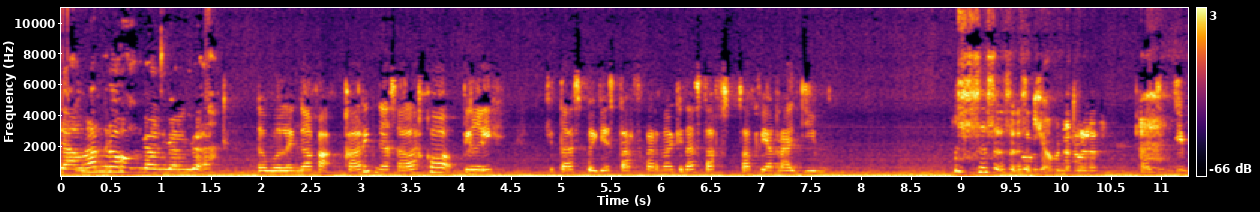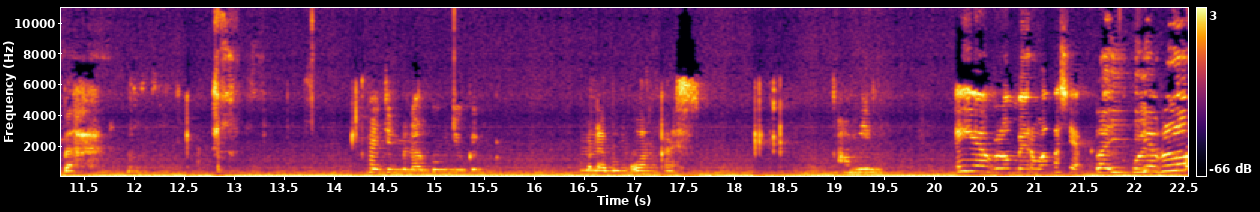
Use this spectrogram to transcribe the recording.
jangan dong. Enggak enggak enggak. Gak boleh. Nggak kak. Karin nggak salah kok pilih kita sebagai staff karena kita staff-staff yang rajin, iya benar-benar. Rajin jibah. Rajin menabung juga. Menabung uang kas. amin. Eh iya belum bayar uang kas ya? Lah iya belum.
